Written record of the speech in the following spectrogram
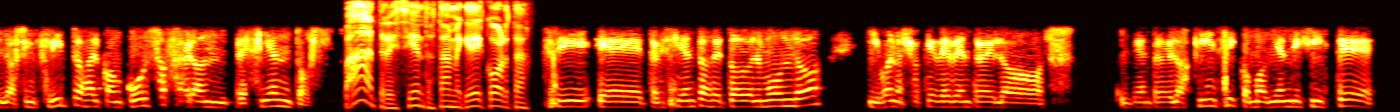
los inscritos al concurso fueron 300. Ah, 300, está, me quedé corta. Sí, eh, 300 de todo el mundo y bueno, yo quedé dentro de los dentro de los 15 y como bien dijiste,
